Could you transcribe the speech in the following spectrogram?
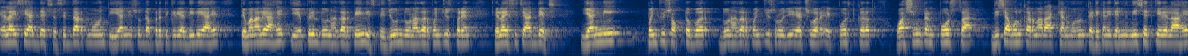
एल आय सी अध्यक्ष सिद्धार्थ मोहंती यांनी सुद्धा प्रतिक्रिया दिली आहे. ते म्हणाले आहेत की एप्रिल दोन हजार तेवीस ते जून दोन हजार पंचवीसपर्यंत एल आय सीचे अध्यक्ष यांनी पंचवीस ऑक्टोबर दोन हजार पंचवीस रोजी एक्सवर एक पोस्ट करत वॉशिंग्टन पोस्टचा दिशाभूल करणारा आख्यान म्हणून त्या ठिकाणी त्यांनी निषेध केलेला आहे.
